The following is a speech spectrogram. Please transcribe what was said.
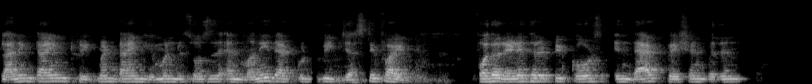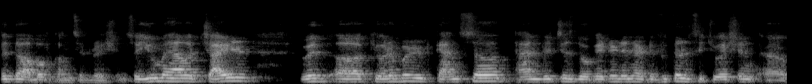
planning time, treatment time, human resources, and money that could be justified for the radiotherapy course in that patient within with the above consideration. So you may have a child with a curable cancer and which is located in a difficult situation uh,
